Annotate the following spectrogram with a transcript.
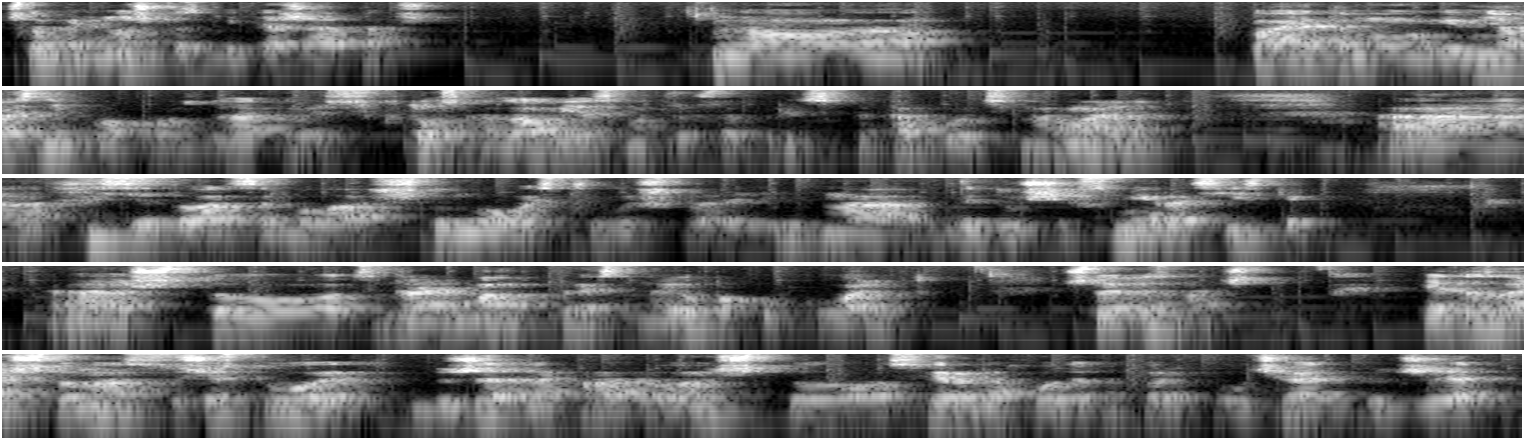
чтобы немножко сбить ажиотаж. Но Поэтому и у меня возник вопрос, да, то есть кто сказал, я смотрю, что в принципе так будет нормально. А, ситуация была, что новости вышла на ведущих СМИ российских, а, что Центральный банк приостановил покупку валют. Что это значит? Это значит, что у нас существует бюджетное правило, что сфера дохода, которую получает бюджет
